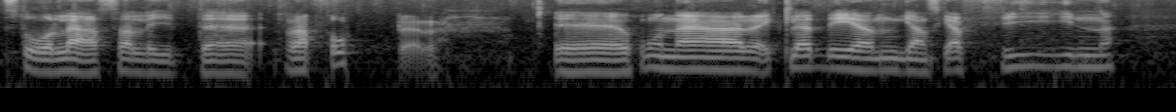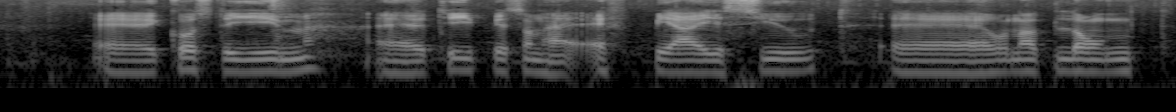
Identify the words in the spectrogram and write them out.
stå och läsa lite rapporter. Eh, hon är klädd i en ganska fin eh, kostym, eh, typisk sån här FBI-suit. Eh, hon har ett långt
